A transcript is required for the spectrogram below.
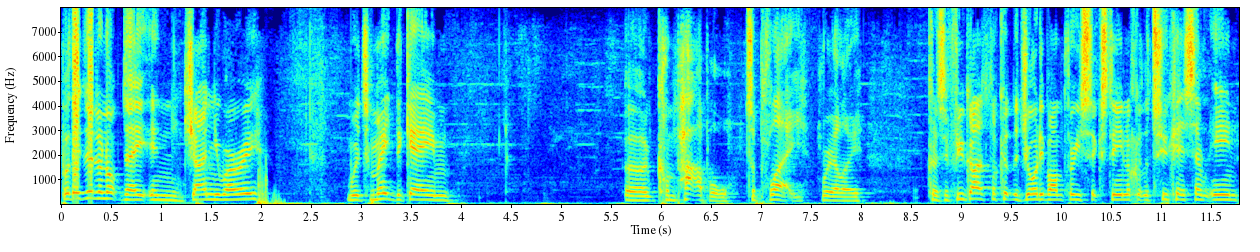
But they did an update in January, which made the game uh, compatible to play, really. Because if you guys look at the Jordie Bomb 316, look at the 2K17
